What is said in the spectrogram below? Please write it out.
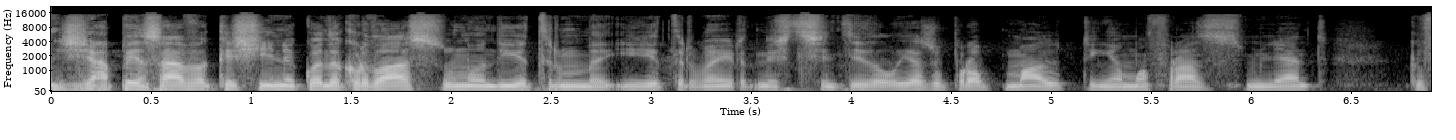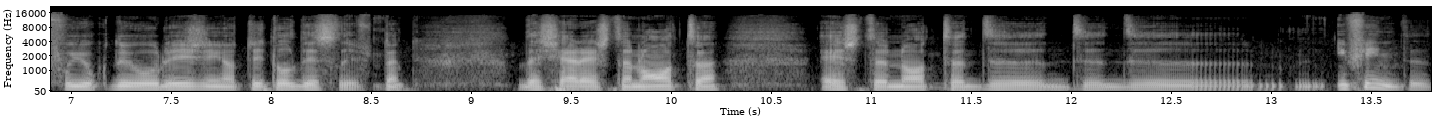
já pensava que a China, quando acordasse, o mundo ia tremer, ia tremer neste sentido. Aliás, o próprio Mao tinha uma frase semelhante que foi o que deu origem ao título desse livro. Portanto, deixar esta nota esta nota de, de, de enfim, de,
